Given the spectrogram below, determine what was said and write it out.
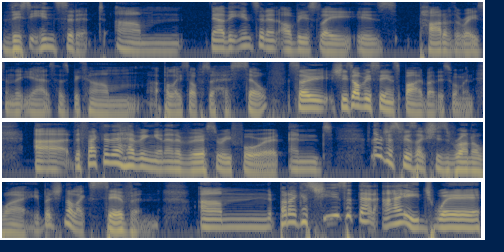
this incident. Um, now, the incident obviously is part of the reason that Yaz has become a police officer herself. So she's obviously inspired by this woman. Uh, the fact that they're having an anniversary for it, and it just feels like she's run away, but she's not like seven. Um, but I guess she is at that age where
